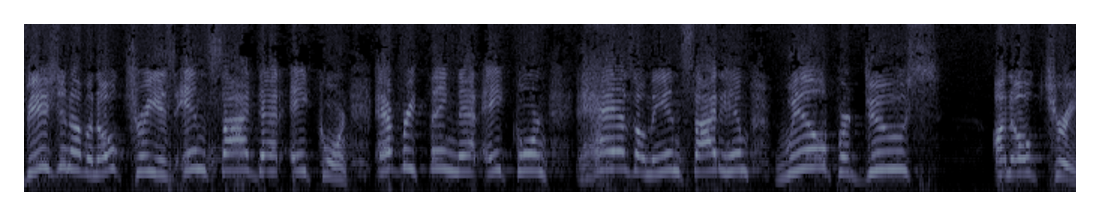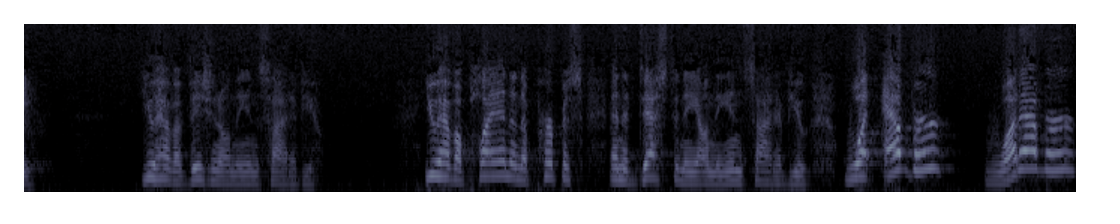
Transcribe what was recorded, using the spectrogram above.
vision of an oak tree is inside that acorn. Everything that acorn has on the inside of him will produce an oak tree. You have a vision on the inside of you. You have a plan and a purpose and a destiny on the inside of you. Whatever, whatever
